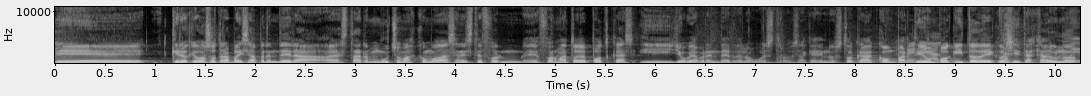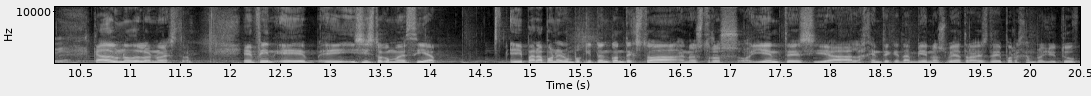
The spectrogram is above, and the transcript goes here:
eh, creo que vosotras vais a aprender a, estar mucho más cómodas en este eh, formato de podcast y yo voy a aprender de lo vuestro. O sea que nos toca compartir un poquito de cositas cada uno, cada uno de lo nuestro. En fin, eh, insisto, como decía, para poner un poquito en contexto a, nuestros oyentes y a la gente que también nos ve a través de, por ejemplo, YouTube,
